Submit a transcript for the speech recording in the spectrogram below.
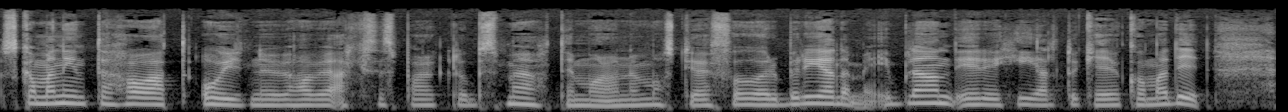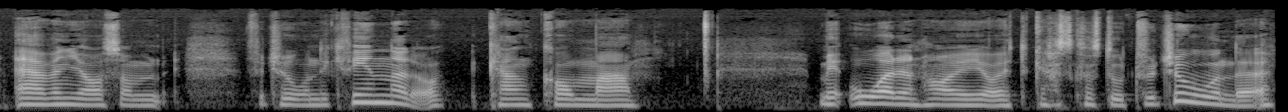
ska man inte ha att oj, nu har vi Aktiesparklubbsmöte imorgon, nu måste jag förbereda mig. Ibland är det helt okej att komma dit. Även jag som förtroendekvinna då kan komma med åren har jag ett ganska stort förtroende,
